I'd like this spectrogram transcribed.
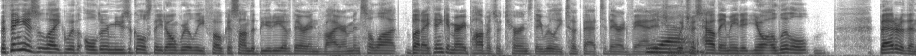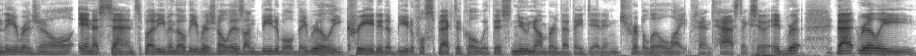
The thing is, like with older musicals, they don't really focus on the beauty of their environments a lot. But I think in Mary Poppins Returns, they really took that to their advantage, Yeah. which was how they made it, you know, a little better than the original in a sense. But even though the original is unbeatable, they really created a beautiful spectacle with this new number that they did in Trip a Little Light. Fantastic. So it re- that really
